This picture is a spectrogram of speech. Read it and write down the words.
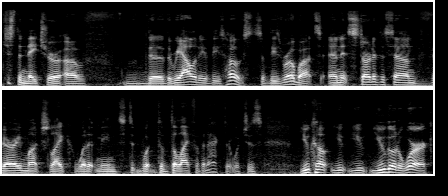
just the nature of the the reality of these hosts of these robots, and it started to sound very much like what it means to what the, the life of an actor, which is you come you, you you go to work,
